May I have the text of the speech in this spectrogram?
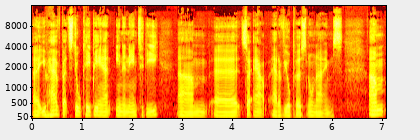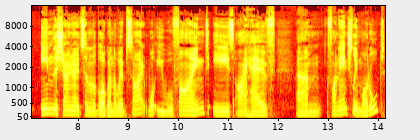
uh, you have, but still keeping it in an entity, um, uh, so out, out of your personal names. Um, in the show notes and on the blog on the website, what you will find is I have um, financially modelled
